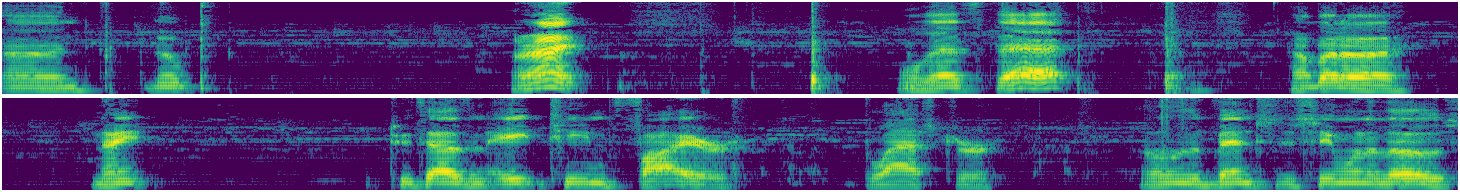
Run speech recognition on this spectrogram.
Uh, nope. All right. Well, that's that. How about a night 2018 Fire Blaster? On the bench to see one of those.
